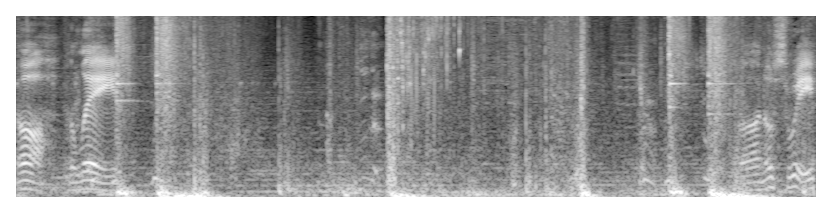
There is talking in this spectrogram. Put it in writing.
Oh, delayed. Uh, no sweep.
